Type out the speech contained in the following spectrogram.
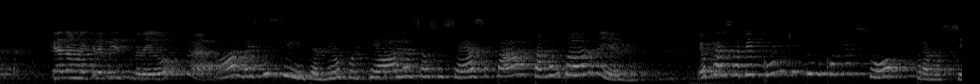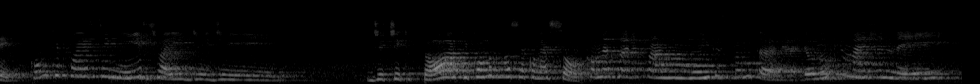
Quer dar uma entrevista? Falei, opa! Ah, mas se sinta, viu? Porque olha, o seu sucesso tá, tá bombando mesmo. Eu quero saber como que tudo começou para você. Como que foi esse início aí de, de, de TikTok? Como que você começou? Começou de forma muito espontânea. Eu nunca imaginei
